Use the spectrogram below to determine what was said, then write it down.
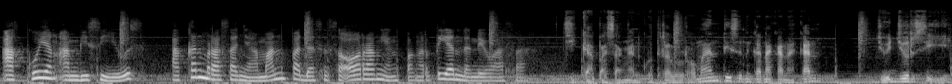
Aku yang ambisius akan merasa nyaman pada seseorang yang pengertian dan dewasa. Jika pasanganku terlalu romantis dan kanak-kanakan, jujur sih,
